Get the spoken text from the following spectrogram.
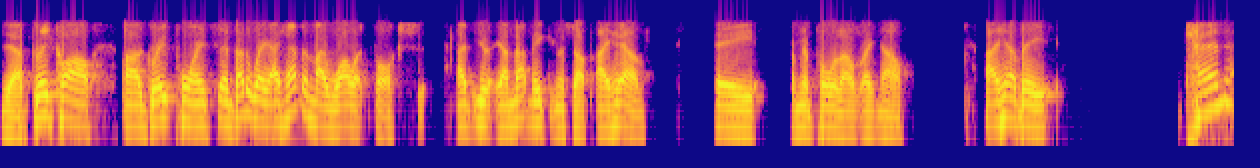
Yeah, great call. Uh, great points. And by the way, I have in my wallet, folks. I, I'm not making this up. I have a. I'm going to pull it out right now. I have a ten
